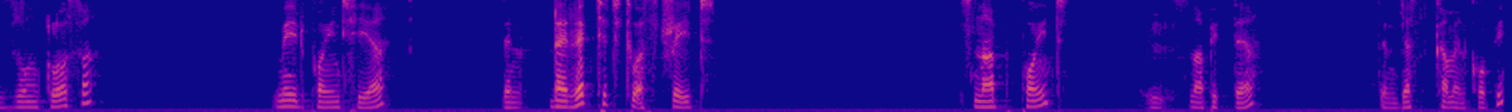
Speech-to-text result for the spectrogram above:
Zoom closer. Midpoint here. Then direct it to a straight snap point we'll snap it there. Then just come and copy.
